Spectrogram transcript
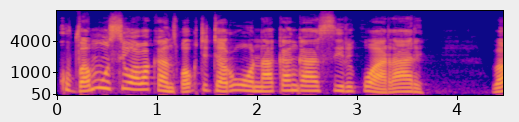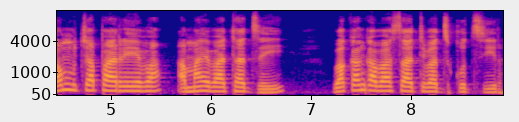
kubva musi wavakanzwa kuti taruona akanga asiri kuharare vamuchapareva amai vatadzei vakanga vasati vadzikotsira.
